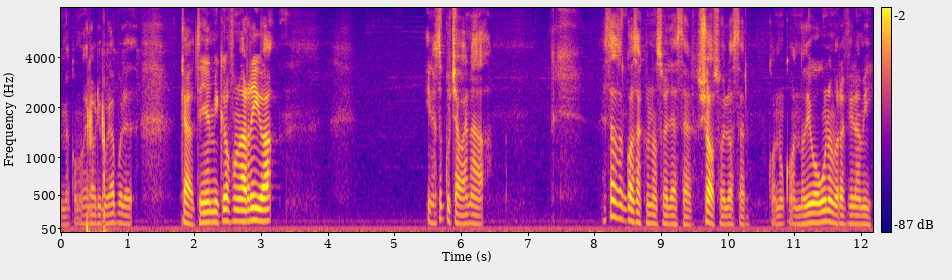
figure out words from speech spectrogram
me acomodé el auricular, claro, tenía el micrófono arriba y no se escuchaba nada. Estas son cosas que uno suele hacer, yo suelo hacer. Cuando, cuando digo uno me refiero a mí.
